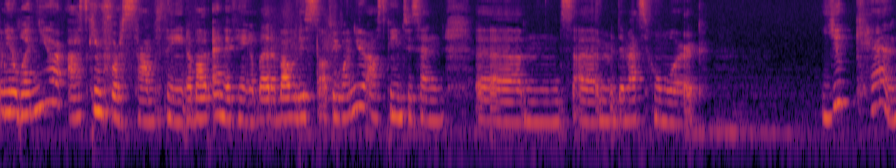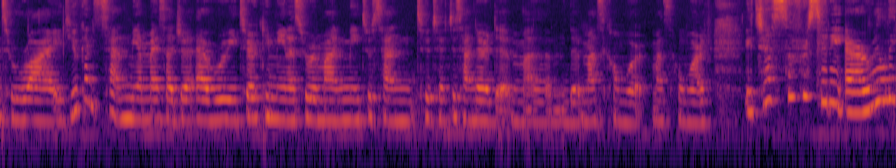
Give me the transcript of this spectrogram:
I mean, when you're asking for something about anything, about about this topic, when you're asking to send um, um, the maths homework, you can't write. You can send me a message every thirty minutes to remind me to send to to, to send her the um, the maths homework. Maths homework. It's just so frustrating. I really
